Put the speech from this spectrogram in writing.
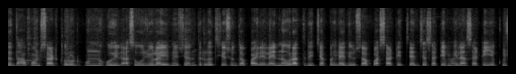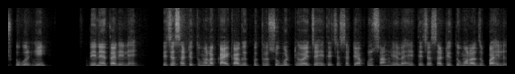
तर दहा पॉईंट साठ करोड होऊन होईल असं उज्ज्वला योजनेच्या अंतर्गत हे सुद्धा पाहिलेलं आहे. नवरात्रीच्या पहिल्या दिवसापासाठी त्यांच्यासाठी महिलांसाठी एक खुशखबर ही देण्यात आलेली आहे. त्याच्यासाठी तुम्हाला काय कागदपत्र सोबत ठेवायचे आहे त्याच्यासाठी आपण सांगलेलं आहे. त्याच्यासाठी तुम्हाला जर पाहिलं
